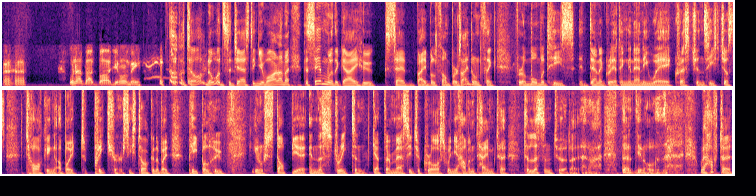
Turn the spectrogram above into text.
Uh huh. Well, not that bad. You know what I mean? Not at all. No one's suggesting you are. And I, the same with the guy who said Bible thumpers. I don't think for a moment he's denigrating in any way Christians. He's just talking about preachers. He's talking about people who, you know, stop you in the street and get their message across when you haven't time to, to listen to it. Uh, I, I, you know, we have to.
